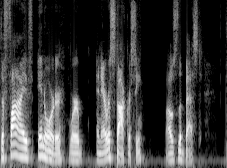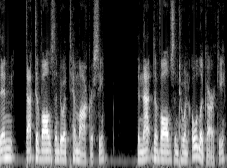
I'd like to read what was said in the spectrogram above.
The five, in order, were an aristocracy, that was the best, then that devolves into a timocracy, then that devolves into an oligarchy,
